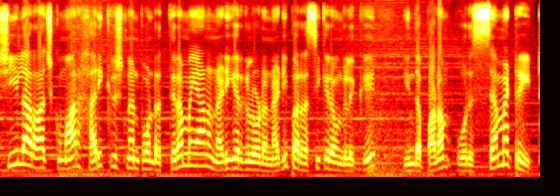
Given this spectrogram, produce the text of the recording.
ஷீலா ராஜ்குமார் ஹரிகிருஷ்ணன் போன்ற திறமையான நடிகர்களோட நடிப்பை ரசிக்கிறவங்களுக்கு இந்த படம் ஒரு செமட்ரீட்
